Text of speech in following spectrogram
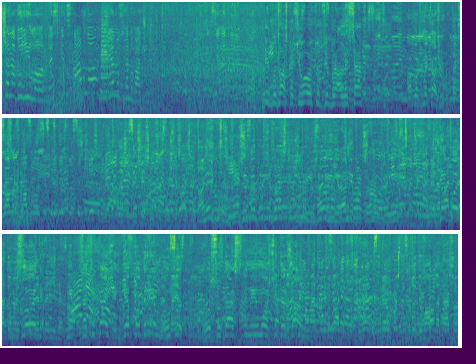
вже надоїло безпідставно, людину звинувачують. Скажіть, будь ласка, чого ви тут зібралися? Або ж ми кажемо. Так само зв'язувалося керівництво з Семчишиним, я так що Семчишина ви хочете бачити, так? Ми Фігуру? Приїжджає і приїжджає генеральний прокурор України. Генеральний, я думаю, що слухайте, приїде. ні, Зачекайте, йде подрив госу- государственної мощі На даний держави. момент повідомляти, що, що ви з хочете звернути увагу на те, що е,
